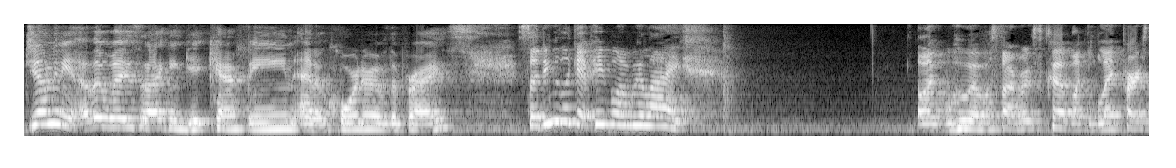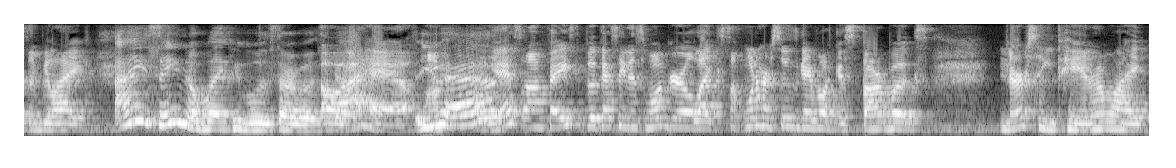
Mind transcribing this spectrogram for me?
do you know how many other ways that I can get caffeine at a quarter of the price? So do you look at people and be like, like whoever Starbucks cup, like a black person, be like, I ain't seen no black people with Starbucks. oh, cups. I have. You On- have? Yes, on Facebook, I seen this one girl like some, one of her students gave her like a Starbucks nursing pen. I'm like,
